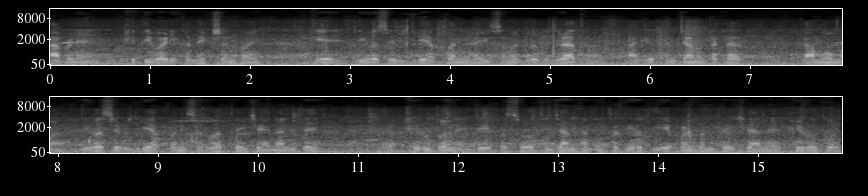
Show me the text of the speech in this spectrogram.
આપણે ખેતીવાડી કનેક્શન હોય કે દિવસે વીજળી આપવાની હોય, સમગ્ર ગુજરાતમાં આજે પંચાણું ટકા ગામોમાં દિવસે વીજળી આપવાની શરૂઆત થઈ છે. એના લીધે ખેડૂતોને જે પશુઓથી જાનહાનિ થતી હતી એ પણ બંધ થઈ છે અને ખેડૂતો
